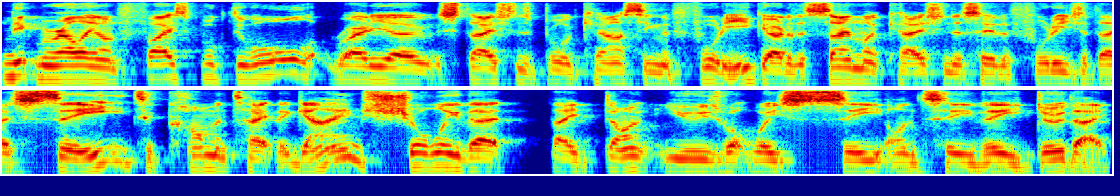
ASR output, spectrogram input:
Nick Morelli on Facebook. Do all radio stations broadcasting the footy go to the same location to see the footage that they see to commentate the game? Surely that they don't use what we see on TV, do they?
